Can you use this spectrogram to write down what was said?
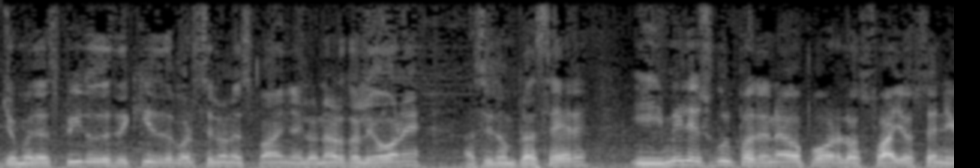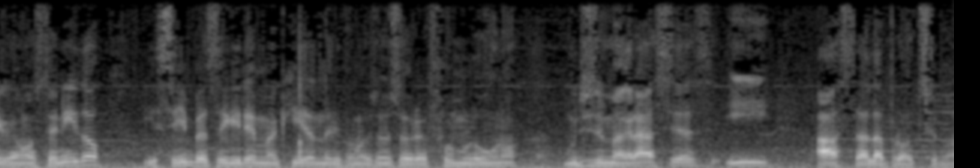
Yo me despido desde aquí, desde Barcelona, España, Leonardo Leone, ha sido un placer y mil disculpas de nuevo por los fallos técnicos que hemos tenido y siempre seguiremos aquí dando información sobre Fórmula 1. Muchísimas gracias y hasta la próxima.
